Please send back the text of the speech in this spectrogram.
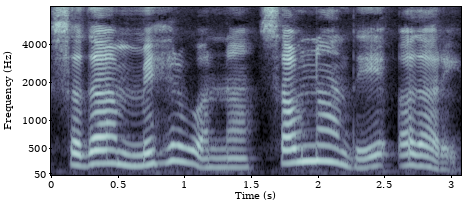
ਸਦਾ ਮਿਹਰਬਾਨਾ ਸਭਨਾ ਦੇ ਆਧਾਰੇ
